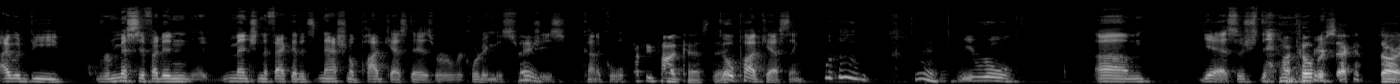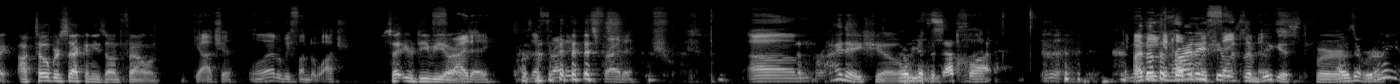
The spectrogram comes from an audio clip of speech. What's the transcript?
I would be remiss if I didn't mention the fact that it's National Podcast Day as we're recording this, which is kind of cool. Happy podcast day. Go podcasting! Woohoo! Yeah. We rule. Um, yeah. So October second. Sorry, October second. He's on Fallon. Gotcha. Well, that'll be fun to watch. Set your DVR. Friday. Is that Friday? It's Friday. The Um, Friday show. Or we get the death slot. ugh. I thought the can help him Friday show was the notes. biggest for, Oh, is it for really?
